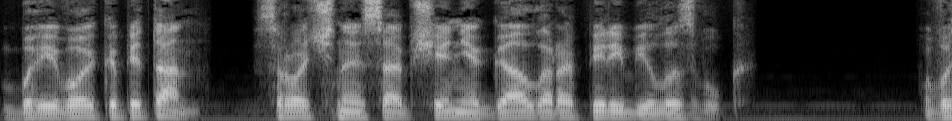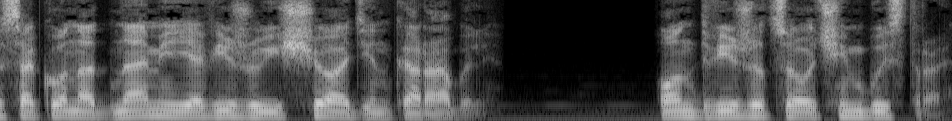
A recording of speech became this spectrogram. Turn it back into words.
«Боевой капитан», Срочное сообщение Галлора перебило звук. Высоко над нами я вижу еще один корабль. Он движется очень быстро.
